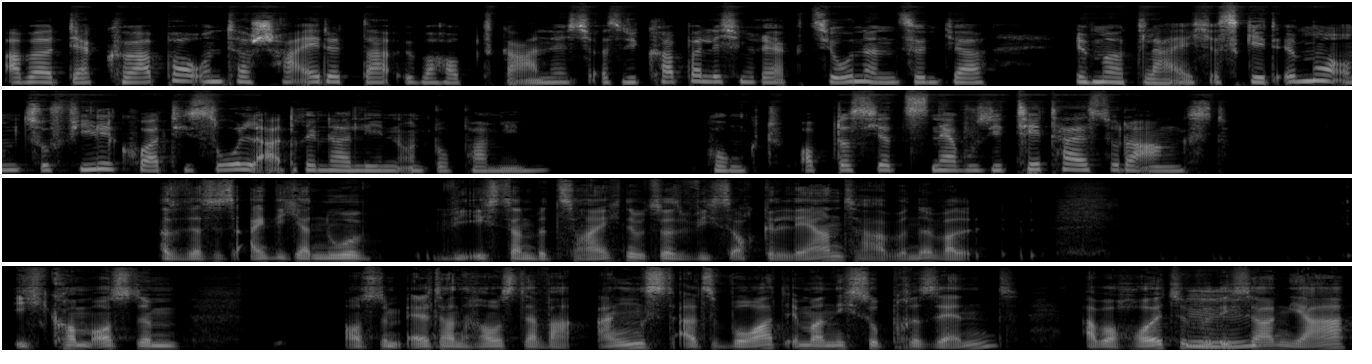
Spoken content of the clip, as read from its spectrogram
Aber der Körper unterscheidet da überhaupt gar nicht. Also die körperlichen Reaktionen sind ja immer gleich. Es geht immer um zu viel Cortisol, Adrenalin und Dopamin. Punkt. Ob das jetzt Nervosität heißt oder Angst. Also das ist eigentlich ja nur, wie ich es dann bezeichne, beziehungsweise wie ich es auch gelernt habe, ne? weil ich komme aus einem aus einem Elternhaus, da war Angst als Wort immer nicht so präsent, aber heute mhm. würde ich mhm. sagen, ja,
